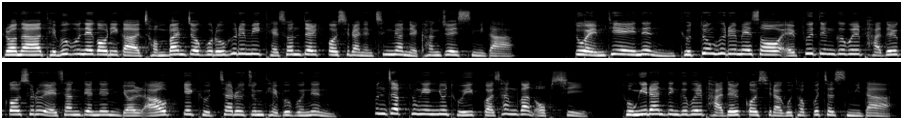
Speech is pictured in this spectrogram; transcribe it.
그러나 대부분의 거리가 전반적으로 흐름이 개선될 것이라는 측면을 강조했습니다. 또 MTA는 교통 흐름에서 F등급을 받을 것으로 예상되는 19개 교차로 중 대부분은 혼잡 통행료 도입과 상관없이 동일한 등급을 받을 것이라고 덧붙였습니다.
